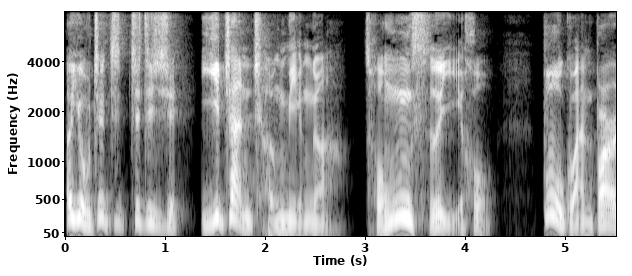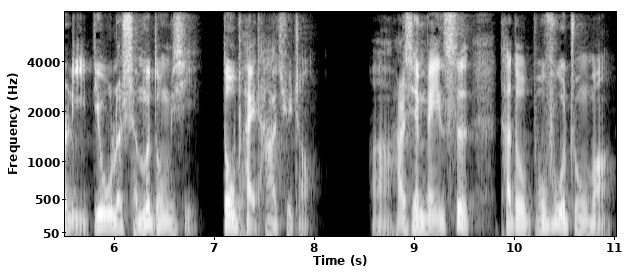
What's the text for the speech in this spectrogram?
哎呦，这这这这是一战成名啊！从此以后，不管班里丢了什么东西，都派他去找，啊，而且每次他都不负众望，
